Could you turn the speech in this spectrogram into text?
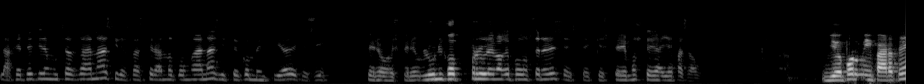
la gente tiene muchas ganas y lo está esperando con ganas y estoy convencida de que sí. Pero espero, el único problema que podemos tener es este, que esperemos que haya pasado. Yo, por mi parte,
